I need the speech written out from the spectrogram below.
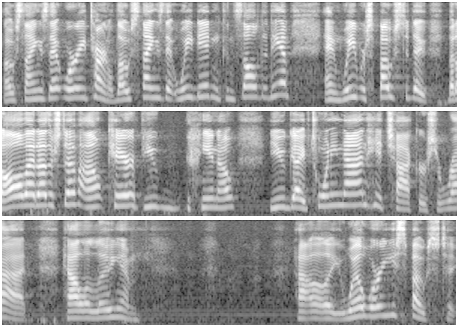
Those things that were eternal, those things that we did and consulted Him and we were supposed to do. But all that other stuff, I don't care if you, you know, you gave 29 hitchhikers a ride. Hallelujah. Hallelujah. Well, were you supposed to?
